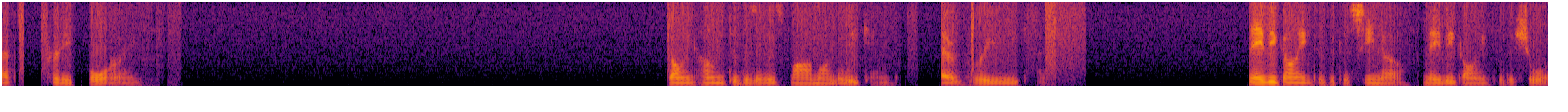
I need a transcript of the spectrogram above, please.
That's pretty boring. Going home to visit his mom on the weekend every weekend. Maybe going to the casino, maybe going to the shore.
